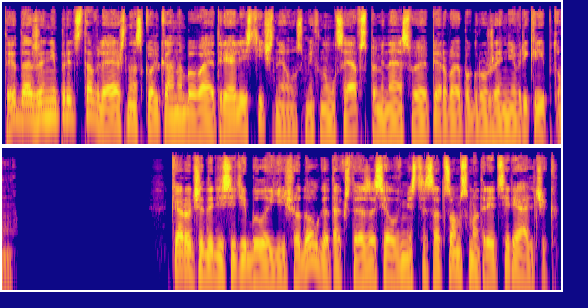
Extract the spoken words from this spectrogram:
Ты даже не представляешь, насколько она бывает реалистичная, усмехнулся я, вспоминая свое первое погружение в рекриптум. Короче, до десяти было еще долго, так что я засел вместе с отцом смотреть сериальчик.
